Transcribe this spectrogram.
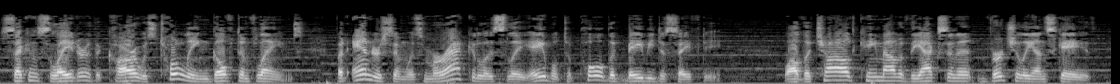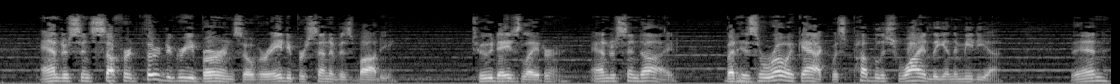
Seconds later, the car was totally engulfed in flames, but Anderson was miraculously able to pull the baby to safety. While the child came out of the accident virtually unscathed, Anderson suffered third degree burns over 80% of his body. Two days later, Anderson died but his heroic act was published widely in the media. Then,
